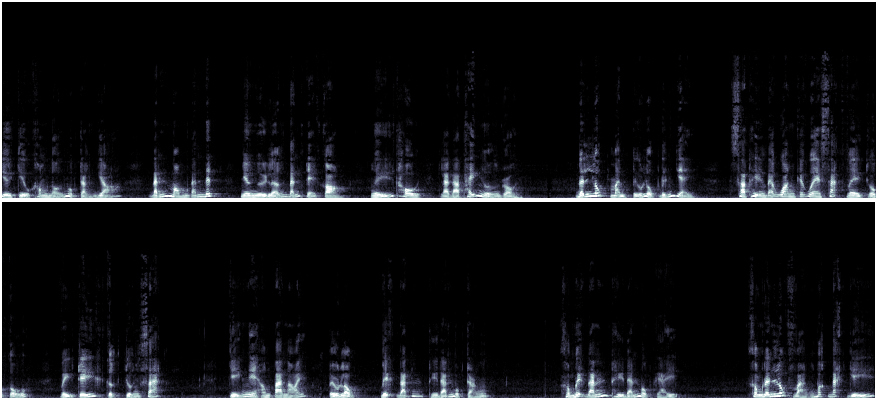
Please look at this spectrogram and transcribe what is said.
như chịu không nổi một trận gió. Đánh mông đánh đích như người lớn đánh trẻ con. Nghĩ thôi là đã thấy ngượng rồi. Đến lúc Mạnh Tiểu Lục đứng dậy, Sa Thiên đã quăng cái que sắt về chỗ cũ, vị trí cực chuẩn xác. Chỉ nghe ông ta nói, Tiểu Lục biết đánh thì đánh một trận, không biết đánh thì đánh một gậy. Không đến lúc vạn bất đắc dĩ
